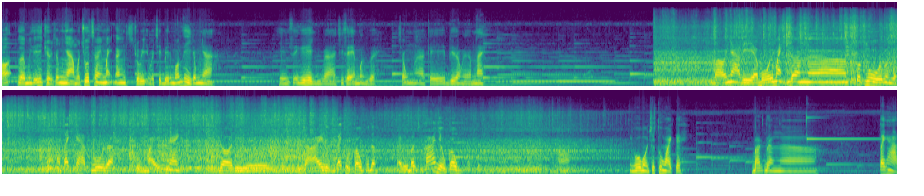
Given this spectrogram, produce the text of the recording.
Đó, giờ mình sẽ di chuyển trong nhà một chút xem anh Mạnh đang chuẩn bị và chế biến món gì trong nhà. Thì mình sẽ ghi hình và chia sẻ với mọi người trong à, cái video ngày hôm nay. Vào nhà thì à, bố Mạnh đang à, ngu ngô mọi người. Đang tách cái hạt ngô ra, dùng máy nhanh. Giờ thì cũng chả ai dùng tách thủ công nữa đâu Tại vì mất khá nhiều công. Đó. Thì ngô một chiếc thu hoạch đây. Bác đang uh, tách hạt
